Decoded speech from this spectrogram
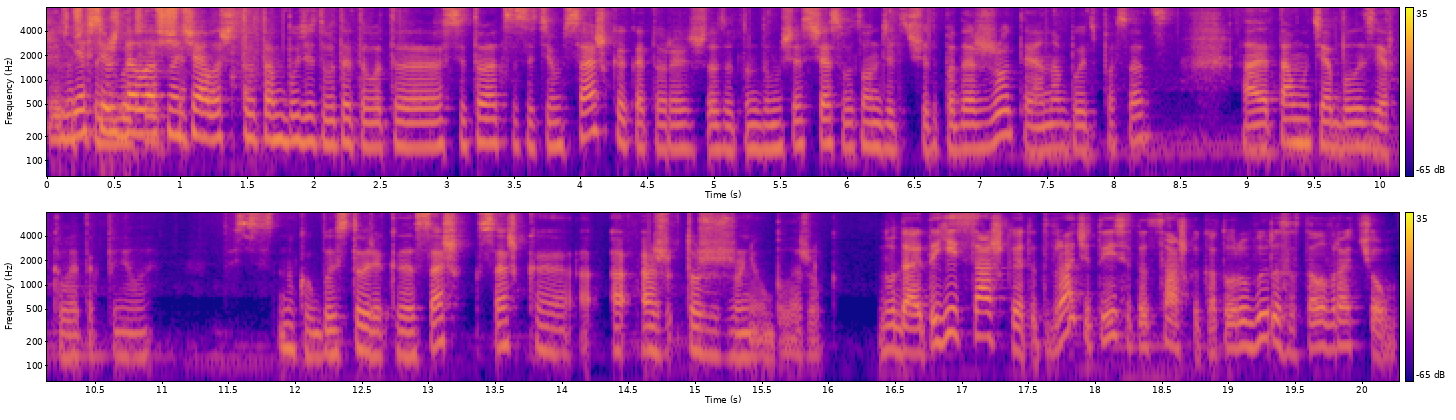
Я все ждала еще. сначала, что там будет вот эта вот э, ситуация с этим Сашкой, который что-то там, думаю, сейчас, сейчас вот он где-то что-то подожжет, и она будет спасаться. А там у тебя было зеркало, я так поняла. Есть, ну, как бы история, когда Саш, Сашка, а, а, а, тоже же у него был ожог. Ну да, это есть Сашка, этот врач, это есть этот Сашка, который вырос и стал врачом.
